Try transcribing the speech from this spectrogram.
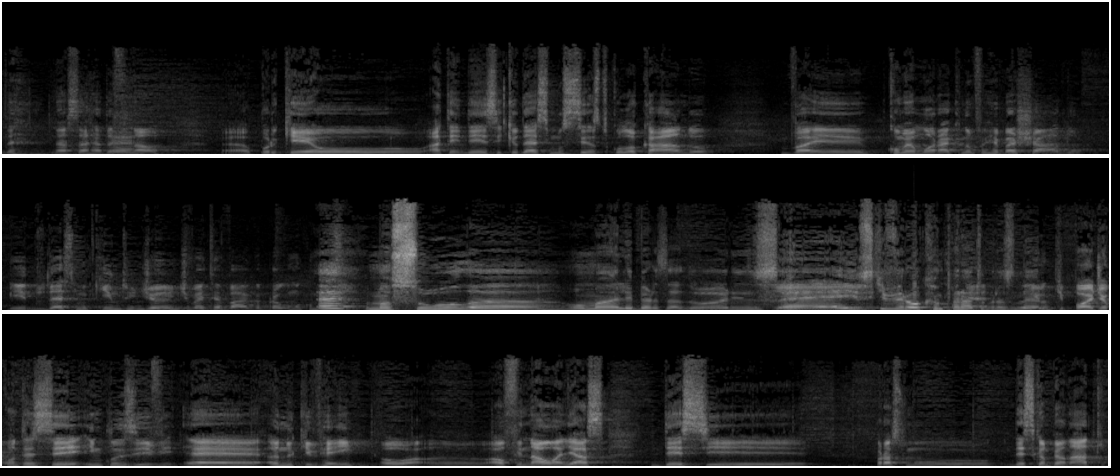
né? nessa reta é. final. É, porque o, a tendência é que o 16 colocado vai comemorar que não foi rebaixado e do 15 em diante vai ter vaga para alguma competição. É, uma Sula, uma Libertadores. E... É, é, isso que virou o Campeonato é, Brasileiro. o que pode acontecer, inclusive, é, ano que vem, ou uh, ao final, aliás, desse próximo desse campeonato,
